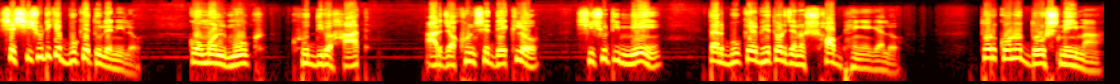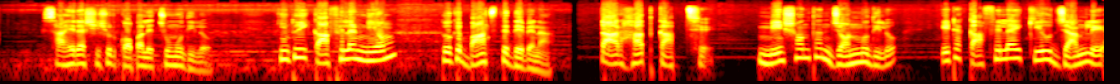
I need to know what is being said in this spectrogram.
সে শিশুটিকে বুকে তুলে নিল। কোমল মুখ, ক্ষুদ্র হাত, আর যখন সে দেখল শিশুটি মেয়ে, তার বুকের ভেতর যেন সব ভেঙে গেল। তোর কোনো দোষ নেই মা, সাহেরা শিশুর কপালে চুমু দিল। কিন্তু এই কাফেলার নিয়ম তোকে বাঁচতে দেবে না। তার হাত কাঁপছে। মেয়ে সন্তান জন্ম দিল। এটা কাফেলায় কেউ জানলে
